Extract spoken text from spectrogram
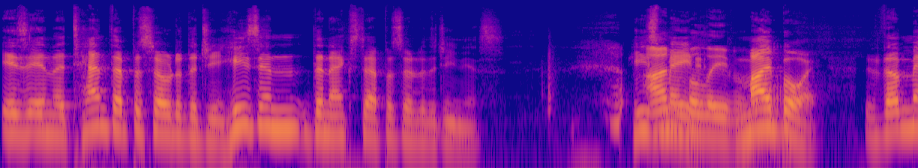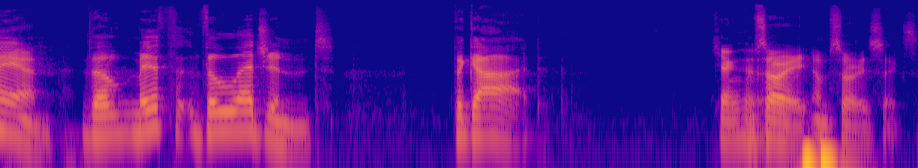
is in the tenth episode of the Genius. He's in the next episode of the Genius. He's made it. Unbelievable. My boy, the man, the myth, the legend, the god. Kyung Hoon. I'm sorry. I'm sorry, Six.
